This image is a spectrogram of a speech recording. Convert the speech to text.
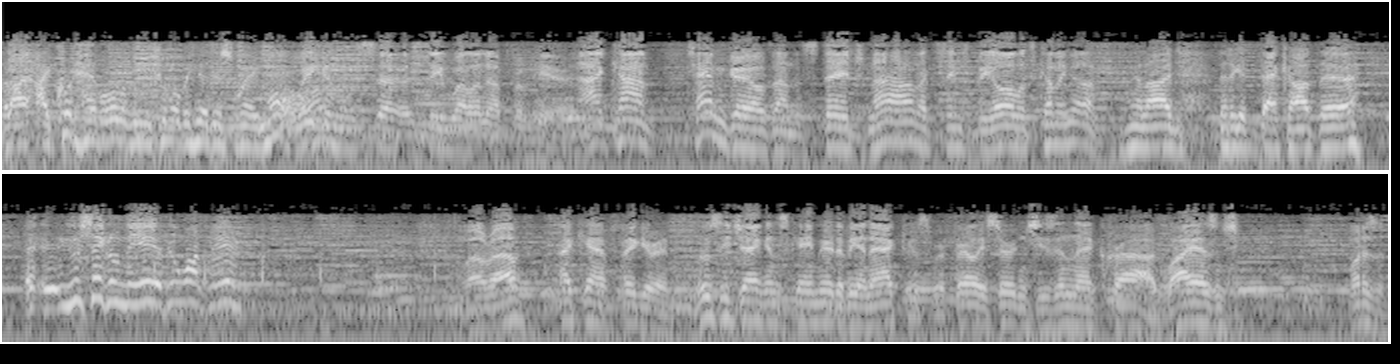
But I, I could have all of them come over here this way more. We can uh, see well enough from here. I count ten girls on the stage now. That seems to be all that's coming up. Well, I'd better get back out there. Uh, you signal me if you want me. Well, Ralph? I can't figure it. Lucy Jenkins came here to be an actress. We're fairly certain she's in that crowd. Why isn't she? What is it?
